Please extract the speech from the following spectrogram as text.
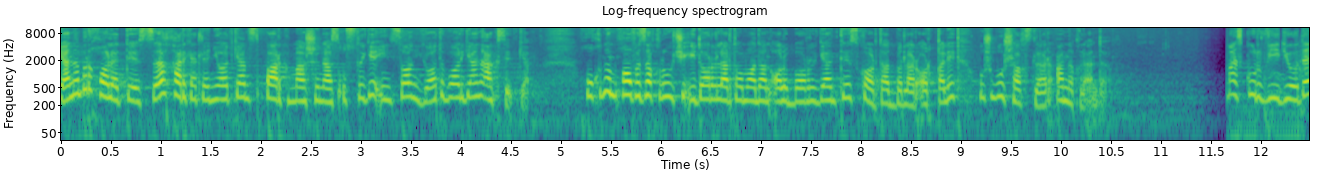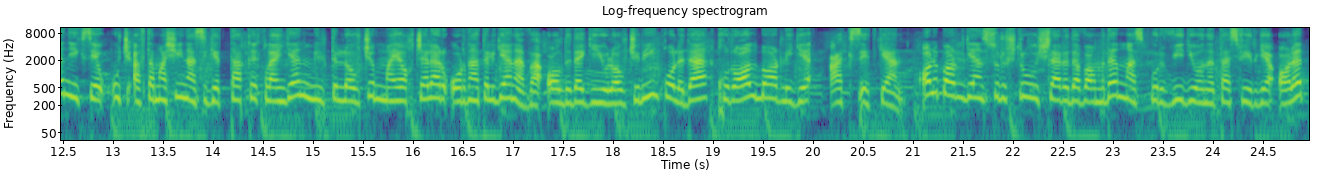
Yana bir holatda esa harakatlanayotgan spark mashinasi ustiga inson yotib olgani aks etgan. Huquqni muhofaza qiluvchi idoralar tomonidan olib borilgan tezkor tadbirlar orqali ushbu shaxslar aniqlandi. Mazkur videoda Nexia 3 avtomashinasiga taqiqlangan miltillovchi mayoqchalar o'rnatilgani va oldidagi yo'lovchining qo'lida qurol borligi aks etgan. Olib borilgan surishtiruv ishlari davomida mazkur videoni tasvirga olib,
